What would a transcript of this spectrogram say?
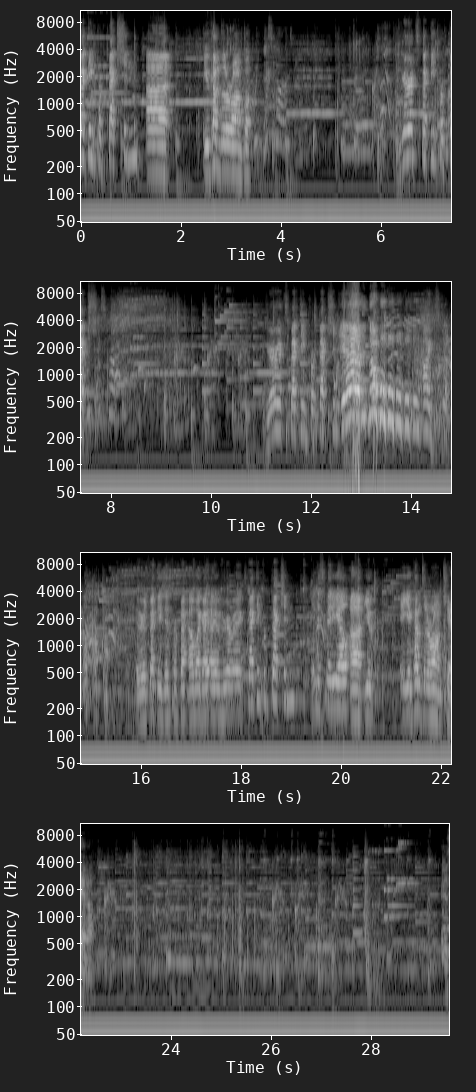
Expecting perfection, uh, you come to the wrong book. With this card. If you're expecting Good luck with perfection, if you're expecting perfection, yeah, no. I- if you're expecting this perfect, oh my god, if you're expecting perfection in this video, uh, you you come to the wrong channel.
